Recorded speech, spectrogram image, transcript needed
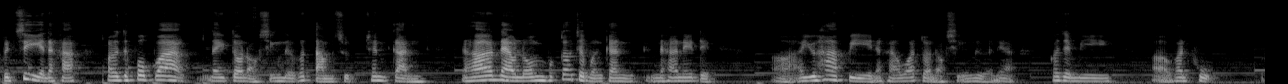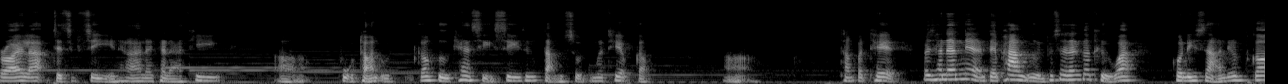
เป็นซี่นะคะเราจะพบว่าในตะวันออกเฉียงเหนือก็ต่ำสุดเช่นกันนะคะแนวโน้มก็จะเหมือนกันนะคะในเด็กอายุ 5 ปีนะคะว่าตะวันออกเฉียงเหนือเนี่ยก็จะมี เอ่อฟันผุร้อยละ 74 นะคะ ในขณะที่ผุถอนอุดก็คือแค่ 4 ซี่ ซึ่งต่ำสุดเมื่อเทียบกับทั้งประเทศ เพราะฉะนั้นเนี่ยแต่ภาคอื่น เพราะฉะนั้นก็ถือว่าคนอีสานเนี่ยก็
